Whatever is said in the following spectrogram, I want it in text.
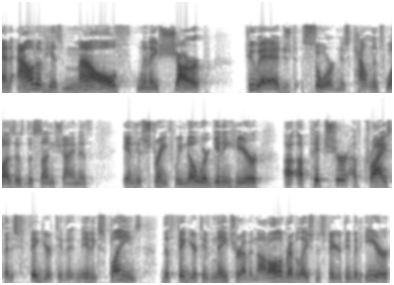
and out of his mouth went a sharp, two-edged sword, and his countenance was as the sun shineth in his strength. We know we're getting here a, a picture of Christ that is figurative. It, it explains the figurative nature of it. Not all of Revelation is figurative, but here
